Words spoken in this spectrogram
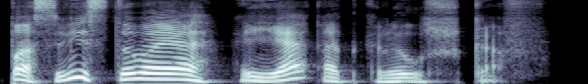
Посвистывая, я открыл шкаф.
